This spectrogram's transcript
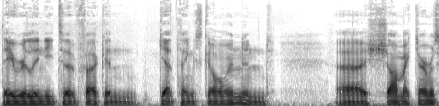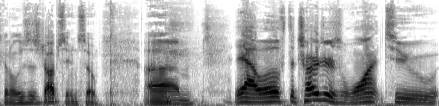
They really need to fucking get things going. And uh, Sean McDermott's gonna lose his job soon. So, um, Yeah, well, if the Chargers want to,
